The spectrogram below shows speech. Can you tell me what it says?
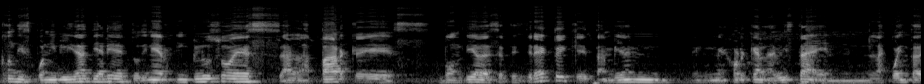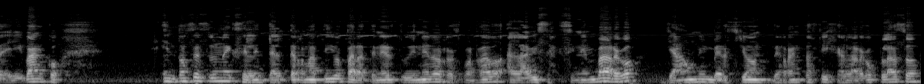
con disponibilidad diaria de tu dinero. Incluso es a la par que es Bondía de CETES Directo y que también mejor que a la vista en la cuenta de iBanco. Entonces es una excelente alternativa para tener tu dinero resguardado a la vista. Sin embargo, ya una inversión de renta fija a largo plazo,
